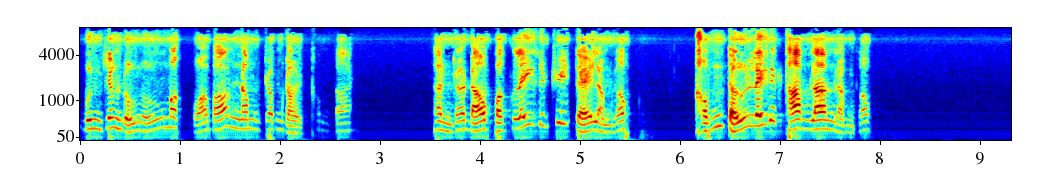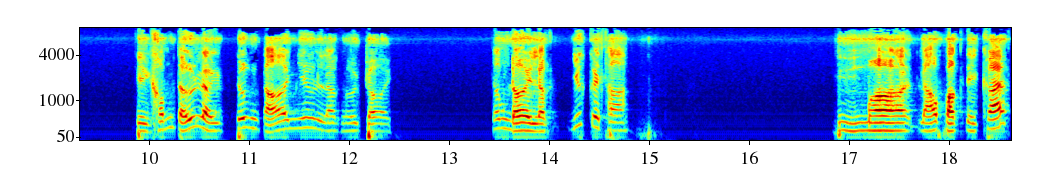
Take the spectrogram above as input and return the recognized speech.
Bưng chén rượu người uống mất quả báo 500 đời không tai thành ra đạo phật lấy cái trí tuệ làm gốc, khổng tử lấy cái tham lam làm gốc. Thì khổng tử là tương tự như là người trời, trong đời là dứt cái tham. Mà đạo phật thì khác,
